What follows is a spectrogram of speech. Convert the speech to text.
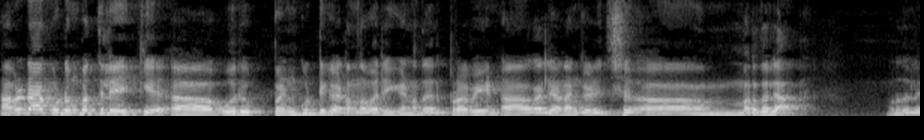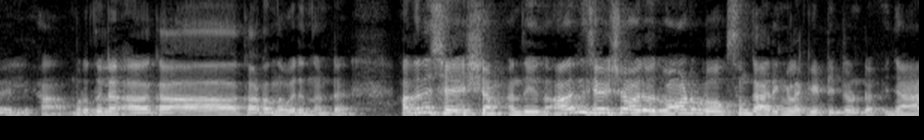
അവരുടെ ആ കുടുംബത്തിലേക്ക് ഒരു പെൺകുട്ടി കടന്നു വരികയാണ്. അതായത് പ്രവീൺ കല്യാണം കഴിച്ച് ആ, മൃദുല മൃദുലയല്ലേ? ആ മൃദുല കടന്നു വരുന്നുണ്ട്. അതിനുശേഷം എന്ത് ചെയ്യുന്നു? അതിനുശേഷം അവർ ഒരുപാട് വ്ളോഗ്സും കാര്യങ്ങളൊക്കെ ഇട്ടിട്ടുണ്ട്. ഞാൻ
